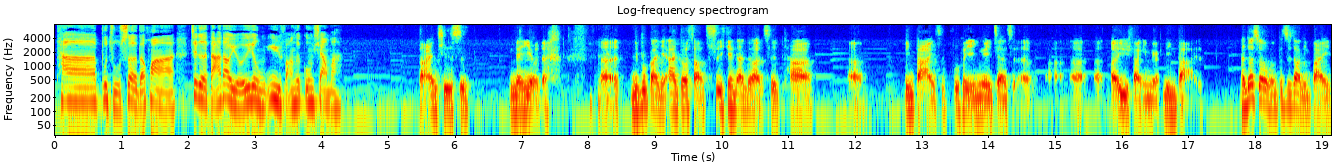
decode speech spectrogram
它不阻塞的话，这个达到有一种预防的功效吗？答案其实是没有的。呃，你不管你按多少次，一天按多少次，它，呃，淋巴癌是不会因为这样子而，呃呃呃而预防因为淋巴癌的。很多时候我们不知道淋巴癌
